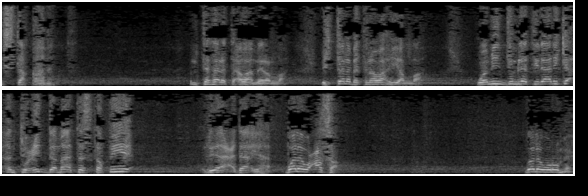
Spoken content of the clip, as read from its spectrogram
استقامت. امتثلت أوامر الله اجتنبت نواهي الله. ومن جملة ذلك أن تعد ما تستطيع لأعدائها ولو عصا ولو رمح.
